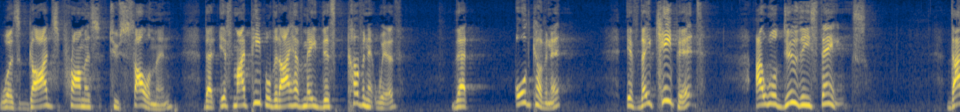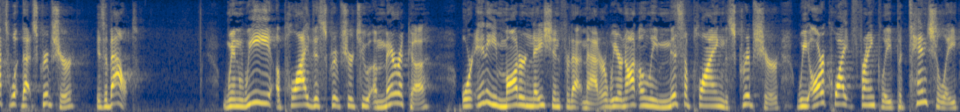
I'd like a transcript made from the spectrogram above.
was God's promise to Solomon that if my people that I have made this covenant with, that old covenant, if they keep it, I will do these things. That's what that scripture is about. When we apply this scripture to America, or any modern nation for that matter, we are not only misapplying the scripture, we are quite frankly potentially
